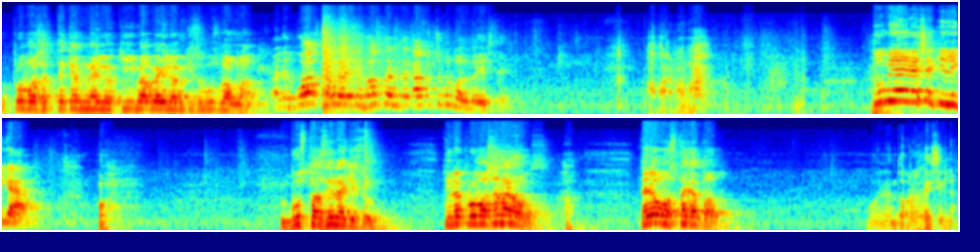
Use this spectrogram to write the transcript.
প্রবাসের থেকে কেমন এলো কীভাবে এলো আমি কিছু বুঝলাম না। আরে বস্তা হয়েছে বস্তার ভিতরে কাপড় চোপড় বল লইছে বাবারে বাবা। তুমি এই রেসে কি লিগা? ও। বুঝতেছি না কিছু। তুই না প্রবাসে থাকস? তাই অবস্থা কে তোর? ওখানে ধরা খাইছিলাম।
